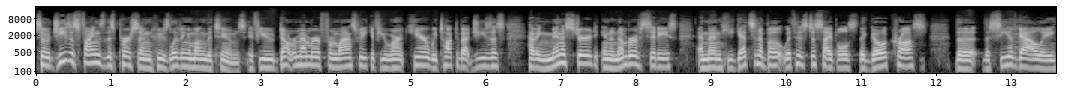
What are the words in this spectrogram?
So Jesus finds this person who's living among the tombs. If you don't remember from last week, if you weren't here, we talked about Jesus having ministered in a number of cities, and then he gets in a boat with his disciples. They go across the, the Sea of Galilee,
